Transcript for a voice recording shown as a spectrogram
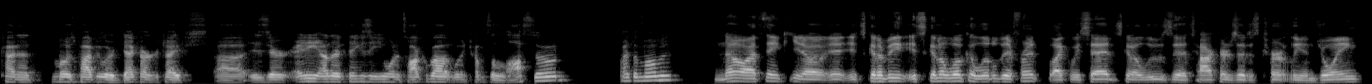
kind of most popular deck archetypes. Uh, is there any other things that you want to talk about when it comes to Lost Zone at the moment? No, I think you know it, it's gonna be it's gonna look a little different. Like we said, it's gonna lose the attackers that it's currently enjoying.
